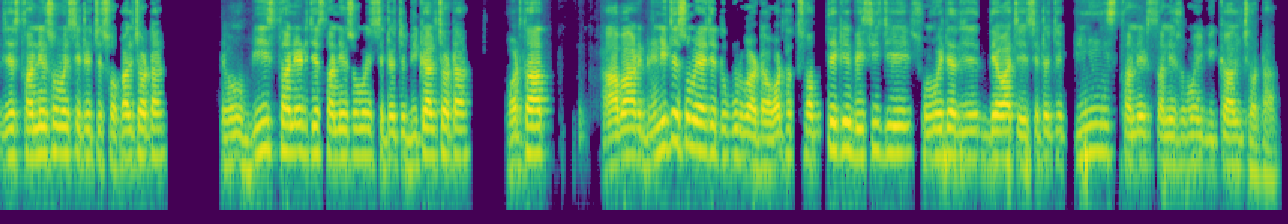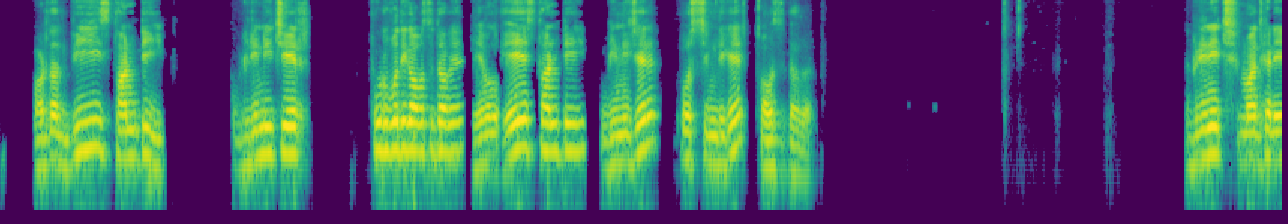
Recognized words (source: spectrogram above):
যে স্থানীয় সময় সেটা হচ্ছে সকাল ছটা এবং বি স্থানের যে স্থানীয় সময় সেটা হচ্ছে বিকাল ছটা। অর্থাৎ আবার গ্রিনিচের সময় আছে দুপুর বারোটা, অর্থাৎ সব থেকে বেশি যে সময়টা যে দেওয়া আছে সেটা হচ্ছে বি স্থানের স্থানীয় সময় বিকাল ছটা। অর্থাৎ বি স্থানটি গ্রিনিচের পূর্ব দিকে অবস্থিত হবে এবং এ স্থানটি গ্রিনিচের পশ্চিম দিকে অবস্থিত হবে। গ্রিনিচ মাঝখানে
